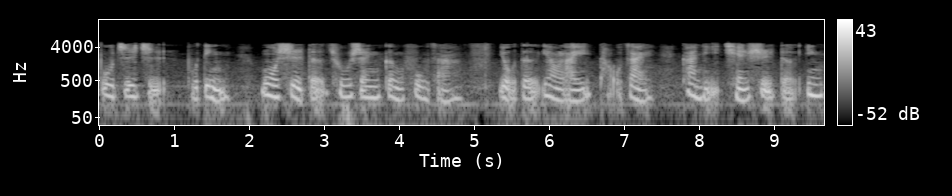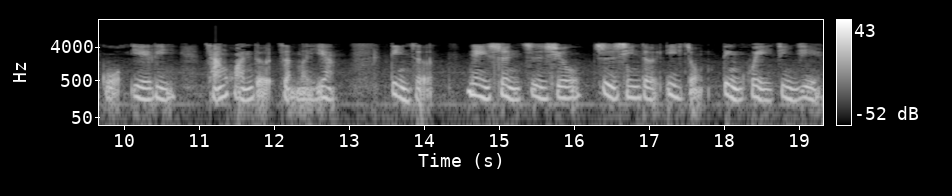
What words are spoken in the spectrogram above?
不知止不定。末世的出身更复杂，有的要来讨债，看你前世的因果业力偿还的怎么样。定者，内圣自修自心的一种定慧境界，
